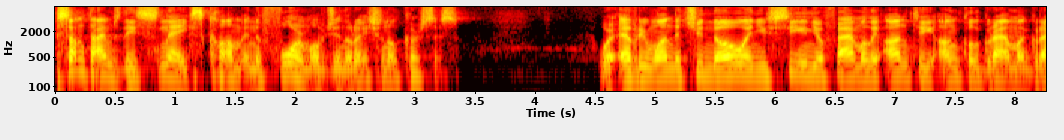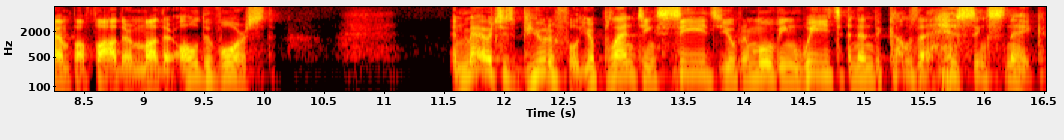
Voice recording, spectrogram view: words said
Sometimes these snakes come in the form of generational curses. Where everyone that you know and you see in your family, auntie, uncle, grandma, grandpa, father, mother, all divorced. And marriage is beautiful. You're planting seeds, you're removing weeds and then becomes that hissing snake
